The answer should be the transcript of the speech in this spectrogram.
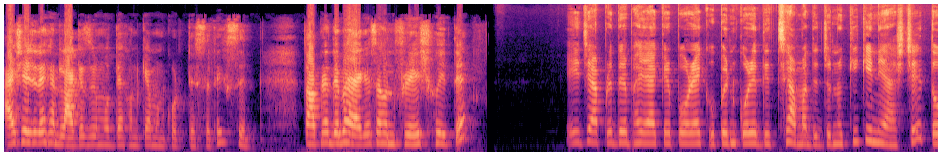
আর সে যে দেখেন লাগেজের মধ্যে এখন কেমন করতেছে, দেখছেন? তো আপনাদের ভাইয়া গেছে এখন ফ্রেশ হইতে। এই যে আপনাদের ভাই একের পর এক ওপেন করে দিচ্ছে, আমাদের জন্য কি কি নিয়ে আসছে? তো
